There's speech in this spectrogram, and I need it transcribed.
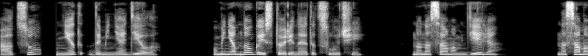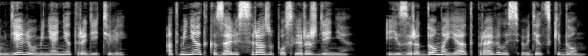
А отцу нет до меня дела. У меня много историй на этот случай. Но на самом деле... На самом деле у меня нет родителей. От меня отказались сразу после рождения, и из роддома я отправилась в детский дом.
